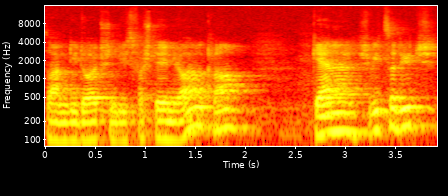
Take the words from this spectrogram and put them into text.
sagen die Deutschen, die es verstehen, ja, klar, gerne Schweizerdeutsch.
